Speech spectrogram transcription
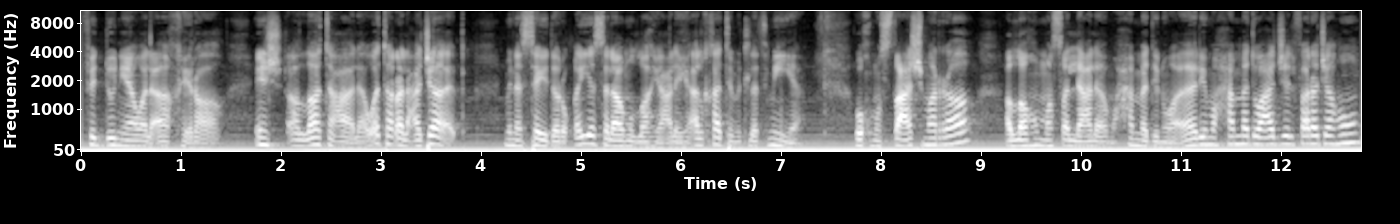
في الدنيا والآخرة. إن شاء الله تعالى وترى العجائب. من السيدة رقية سلام الله عليها. الختم 315 مرة اللهم صل على محمد وآل محمد وعجل فرجهم.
